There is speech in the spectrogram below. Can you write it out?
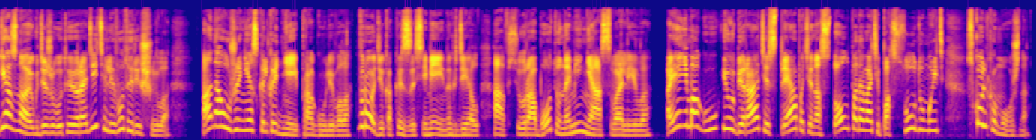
Я знаю, где живут ее родители, вот и решила. Она уже несколько дней прогуливала, вроде как из-за семейных дел, а всю работу на меня свалила. А я не могу и убирать, и стряпать, и на стол подавать, и посуду мыть. Сколько можно.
